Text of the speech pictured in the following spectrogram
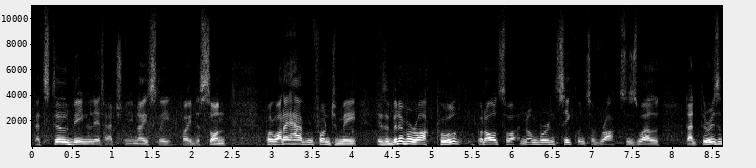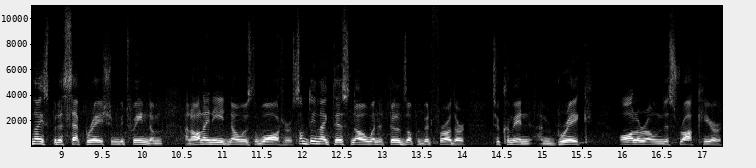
that's still being lit actually nicely by the sun. But what I have in front of me is a bit of a rock pool, but also a number and sequence of rocks as well, that there is a nice bit of separation between them. And all I need now is the water, something like this now, when it builds up a bit further, to come in and break all around this rock here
